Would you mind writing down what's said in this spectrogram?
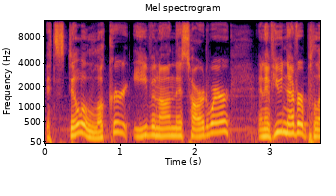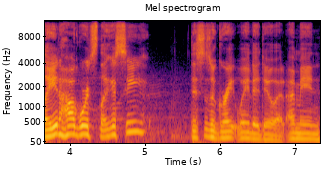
it's still a looker even on this hardware. And if you never played Hogwarts Legacy, this is a great way to do it. I mean,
